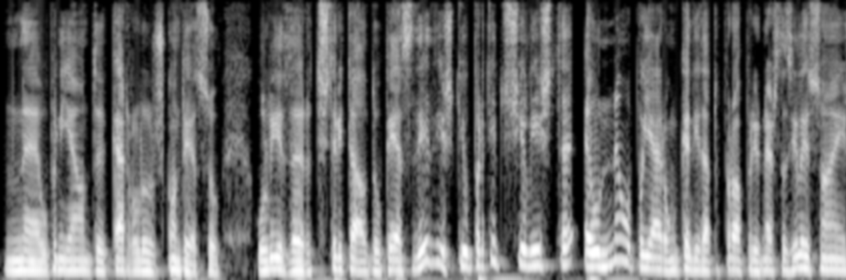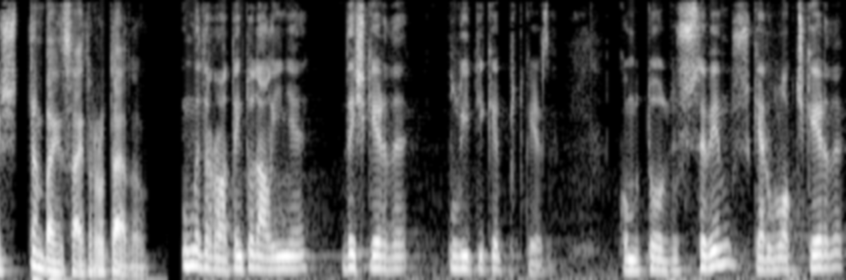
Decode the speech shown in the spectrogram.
na opinião de Carlos Condesso. O líder distrital do PSD diz que o Partido Socialista, ao não apoiar um candidato próprio nestas eleições, também sai derrotado. Uma derrota em toda a linha da esquerda política portuguesa. Como todos sabemos, quer o Bloco de Esquerda,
